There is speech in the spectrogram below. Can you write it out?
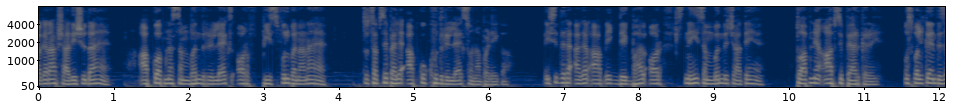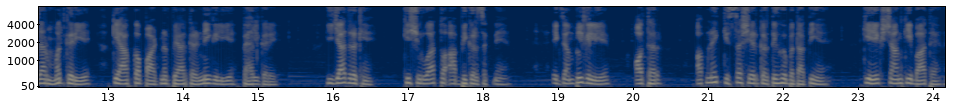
अगर आप शादीशुदा हैं, आपको अपना संबंध रिलैक्स और पीसफुल बनाना है तो सबसे पहले आपको खुद रिलैक्स होना पड़ेगा। इसी तरह अगर आप एक देखभाल और स्नेही संबंध चाहते हैं तो अपने आप से प्यार करें। उस पल का इंतज़ार मत करिए कि आपका पार्टनर प्यार करने के लिए पहल करे। याद रखें कि शुरुआत तो आप भी कर सकते हैं। एग्ज़ाम्पल के लिए ऑथर अपना एक किस्सा शेयर करते हुए बताती हैं कि एक शाम की बात है,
